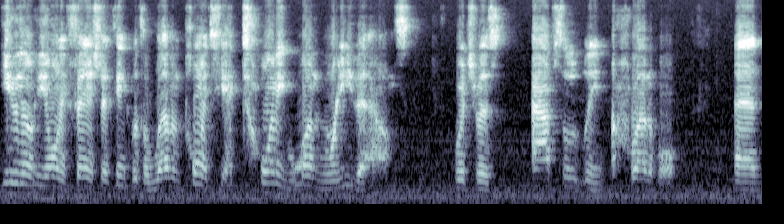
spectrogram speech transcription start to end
even though he only finished, I think, with 11 points, he had 21 rebounds, which was absolutely incredible. And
